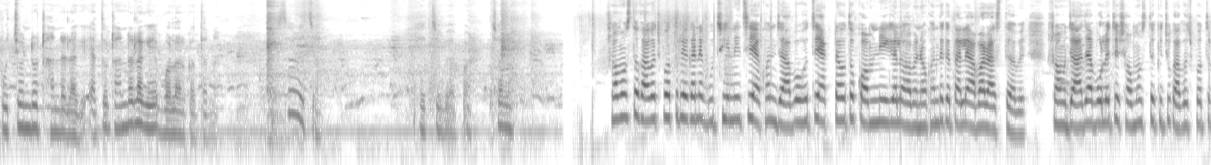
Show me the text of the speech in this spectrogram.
প্রচণ্ড ঠান্ডা লাগে, এত ঠান্ডা লাগে বলার কথা না, বুঝতে পেরেছ? হচ্ছে ব্যাপার, চলো। সমস্ত কাগজপত্র এখানে গুছিয়ে নিচ্ছি এখন যাব হচ্ছে একটাও তো কম নিয়ে গেলে হবে না, ওখান থেকে তাহলে আবার আসতে হবে। যা যা বলেছে সমস্ত কিছু কাগজপত্র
